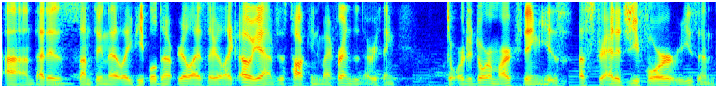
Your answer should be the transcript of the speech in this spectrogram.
Um, that is something that like people don't realize. They're like, oh yeah, I'm just talking to my friends and everything. Door to door marketing is a strategy for a reason.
